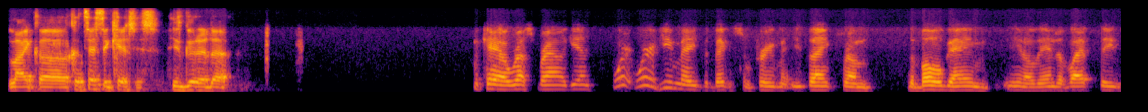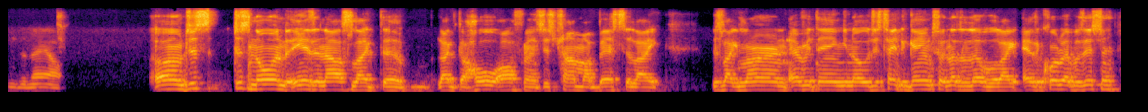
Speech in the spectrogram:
like uh contested catches. He's good at that. Micale Russ Brown again. Where where have you made the biggest improvement you think from the bowl game, you know, the end of last season to now? Um, just just knowing the ins and outs, like the like the whole offense, just trying my best to like just like learn everything, you know, just take the game to another level. Like as a quarterback position,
